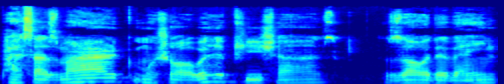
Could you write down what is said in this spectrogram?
پس از مرگ مشابه پیش از زاده و این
